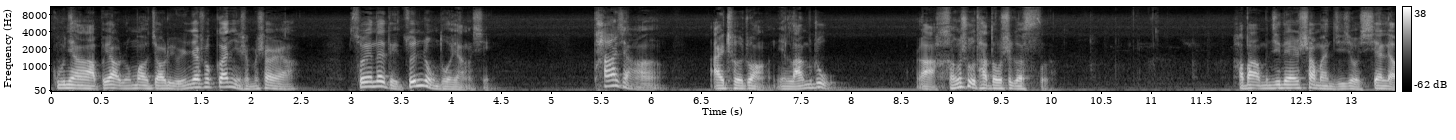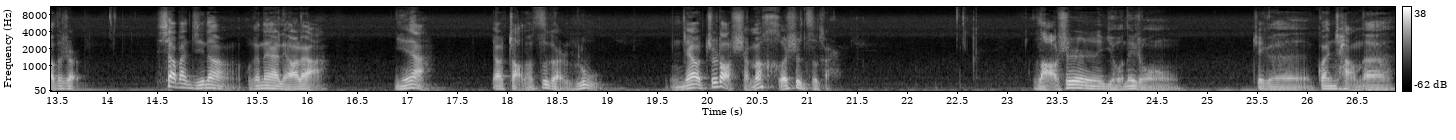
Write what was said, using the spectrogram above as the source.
姑娘啊，不要容貌焦虑，人家说关你什么事儿啊？所以呢，得尊重多样性。他想挨车撞，你拦不住，是吧？横竖他都是个死。好吧，我们今天上半集就先聊到这儿。下半集呢，我跟大家聊聊啊，您啊要找到自个儿的路，你要知道什么合适自个儿。老是有那种这个官场的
